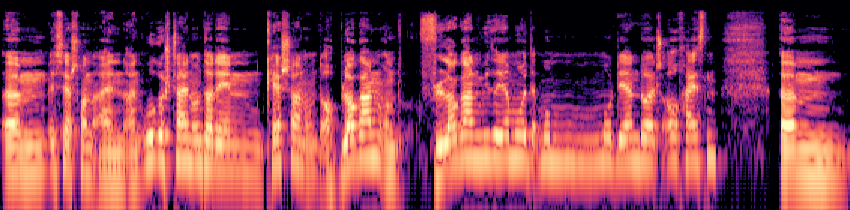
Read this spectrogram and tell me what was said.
ähm, ist ja schon ein, ein Urgestein unter den Cachern und auch Bloggern und Vloggern, wie sie ja mo mo modern Deutsch auch heißen. Ähm,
